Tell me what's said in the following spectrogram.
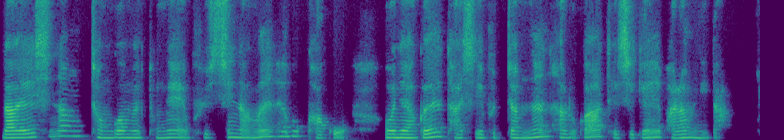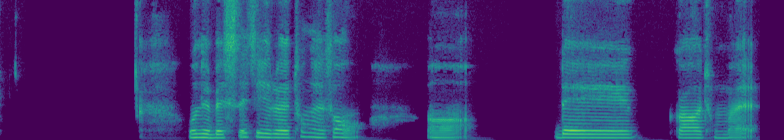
나의 신앙 점검을 통해 불신앙을 회복하고 언약을 다시 붙잡는 하루가 되시길 바랍니다. 오늘 메시지를 통해서 어, 내가 정말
